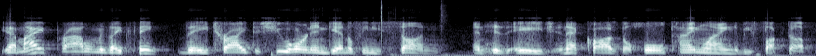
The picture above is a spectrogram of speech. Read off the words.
yeah, my problem is I think they tried to shoehorn in Gandolfini's son and his age, and that caused the whole timeline to be fucked up.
